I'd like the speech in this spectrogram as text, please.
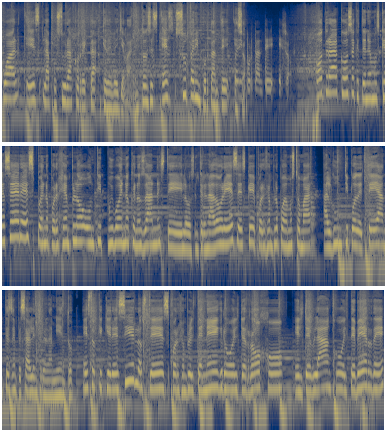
cuál es la postura correcta que debe llevar. Entonces es súper importante eso. importante eso. Otra cosa que tenemos que hacer es, bueno, por ejemplo, un tip muy bueno que nos dan este, los entrenadores es que, por ejemplo, podemos tomar algún tipo de té antes de empezar el entrenamiento. ¿Esto qué quiere decir? Los tés, por ejemplo, el té negro, el té rojo, el té blanco, el té verde,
